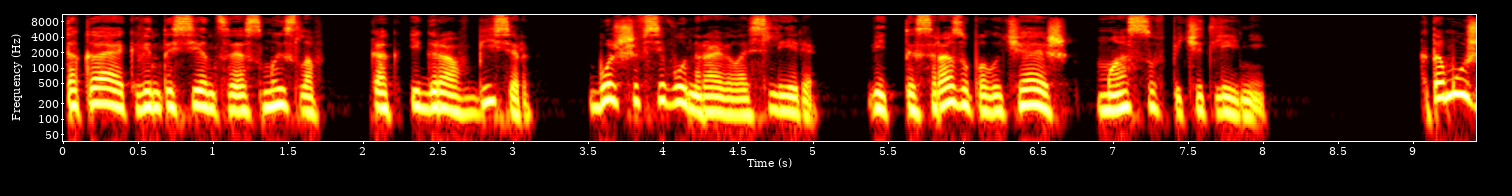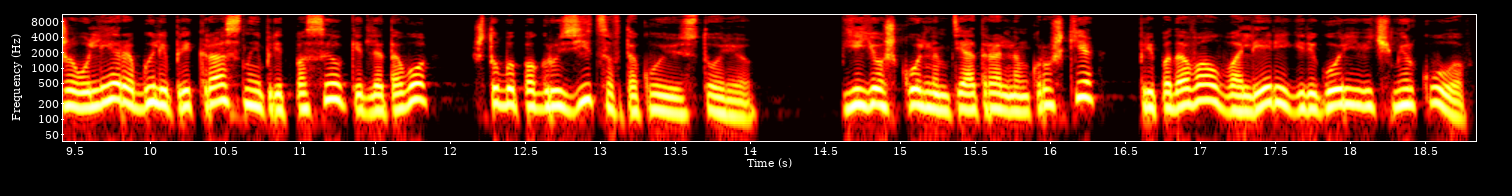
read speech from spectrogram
Такая квинтэссенция смыслов, как игра в бисер, больше всего нравилась Лере, ведь ты сразу получаешь массу впечатлений. К тому же у Леры были прекрасные предпосылки для того, чтобы погрузиться в такую историю. В ее школьном театральном кружке преподавал Валерий Григорьевич Меркулов,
